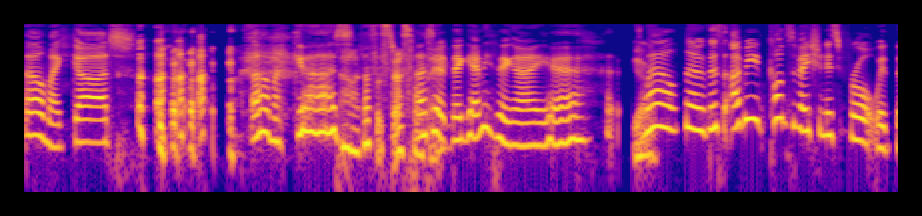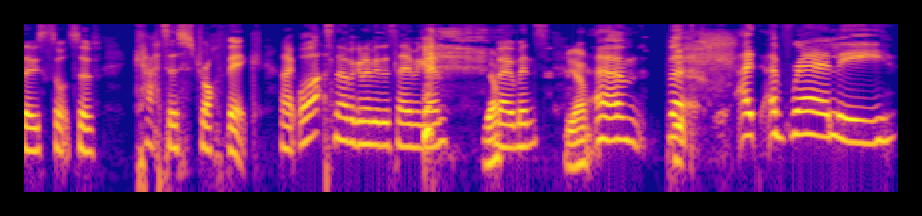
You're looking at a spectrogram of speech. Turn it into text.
Oh my god. oh my god. Oh, that's a stressful I day. don't think anything I uh Yeah. well, no, there's I mean conservation is fraught with those sorts of catastrophic like, well that's never gonna be the same again Yeah. moments. Yeah. Um but I, I rarely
